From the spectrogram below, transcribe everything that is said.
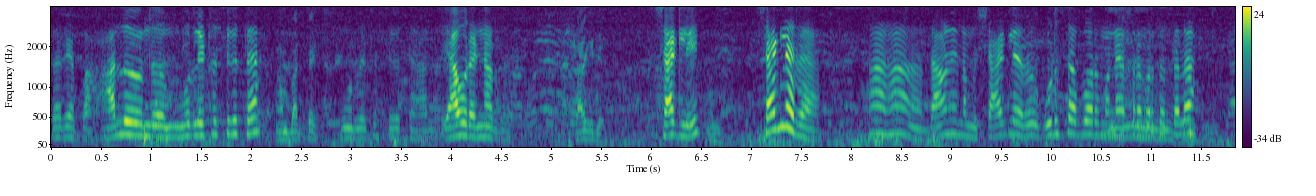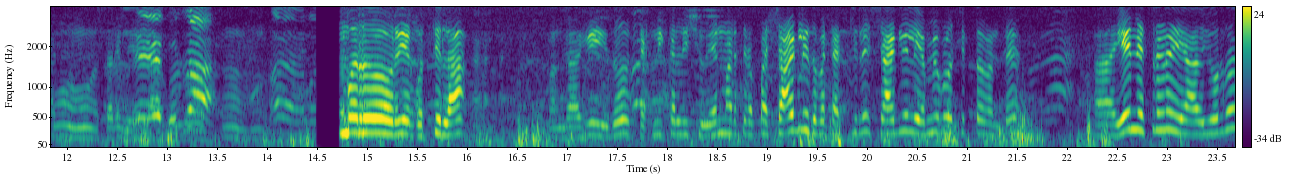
ಸರಿಯಪ್ಪ. ಹಾಲು ಒಂದು ಮೂರು ಲೀಟ್ರ್ ಸಿಗುತ್ತಾ? ನಮ್ಮ ಬರ್ತೈತೆ. ಮೂರು ಲೀಟ್ರ್ ಸಿಗುತ್ತೆ ಹಾಲು. ಯಾವ ಅಣ್ಣವ್ರದ್ದು ಆಗಿದೆ ಶಾಗ್ಲಿ. ಶಾಗ್ಲರ ಹಾಂ ಹಾಂ. ದಾವಣಿ ನಮ್ಮ ಶಾಗ್ಲಿಯರು. ಗುಡ್ಸಬ್ಬ ಅವ್ರ ಮನೆ ಹತ್ರ ಬರ್ತೈತಲ್ಲ? ಹ್ಞೂ ಹ್ಞೂ ಸರಿ ಹಾಂ ಹಾಂ ನಂಬರು ಅವರಿಗೆ ಗೊತ್ತಿಲ್ಲ. ಹಾಗಾಗಿ ಇದು ಟೆಕ್ನಿಕಲ್ ಇಶ್ಯೂ ಏನು ಮಾಡ್ತೀರಪ್ಪ? ಶಾಗ್ಲಿ ಇದು ಬಟ್ ಆ್ಯಕ್ಚುಲಿ ಶಾಗ್ಲಿಲಿ ಎಮ್ಮೆಗಳು ಸಿಗ್ತಾವಂತೆ. ಏನು ಹೆಸ್ರಣ್ಣ ಇವ್ರದ್ದು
